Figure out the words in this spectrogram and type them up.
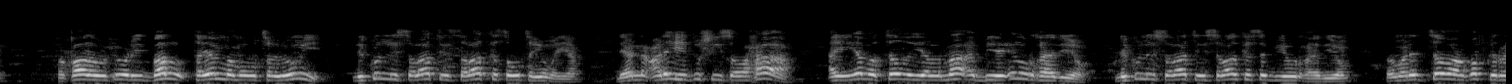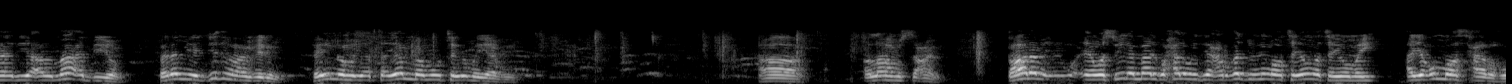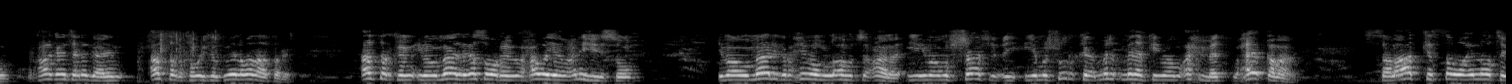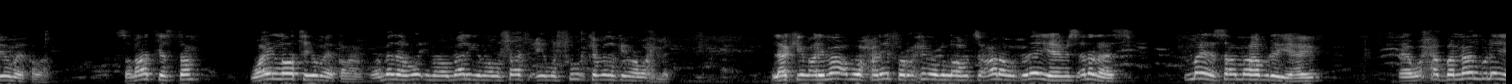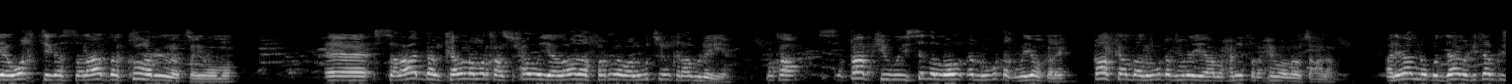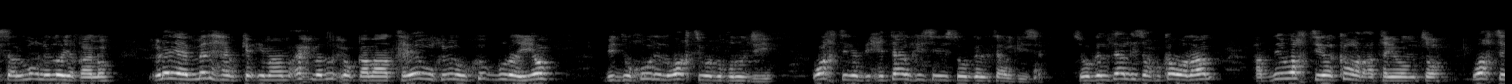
فقال وحوري بل تيمم اوت يومي لكل صلاة صلاة كسوت يوميا لأن عليه دشي سوحاء. Tayoomaya lianna calayhi dushiisa waxaa ah an yabtadiya almaaa biyo inuu raadiyo likulli salaatin salaad kasta biyo u raadiyo faman ibtagaa qofka raadiyo almaaa biyo falam yajidhu aan helin fainahu yatayamamu tayoomayaa buy الله المستعان قال وسئل مالك وحلو يدي عن رجل لغة تيوم تيومي أي أم أصحابه قال كانت قال أثر خويك الدوين لماذا أثر أثر كان إمام مالك أصوره وحوي معنيه السوم إمام مالك رحمه الله تعالى إمام الشافعي مشهور كمذهب كإمام أحمد وحي قمان صلاة كستا وإن لا تيومي قمان صلاة كستا وإن لا تيومي قمان ومذهب إمام مالك إمام الشافعي مشهور كمذهب كإمام أحمد. لكن الإمام أبو حنيفة رحمه الله تعالى وحليه مسألة ذاس ما يسامها بليه وحبنان بليه وقت الصلاة كهر لنا تيومه. الصلاة كلنا مرقى صحوية لوضع فرنا والوتين كلا بليه مرقى قابكي ويسد اللوغو دقميو كله قاب كان باللوغو دقميو أبو حنيفة رحمه الله تعالى الإمام ابن قدام كتاب كيس المغني لو يقانه حليه مذهب كإمام أحمد وحقبات تيوم كنو كبريه بدخول الوقت وبخروجه وقت بحتان كيسا سو قلتان كيسا سو قلتان كيسا وحكا وضان حدي وقت كهر أتيومته وقت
